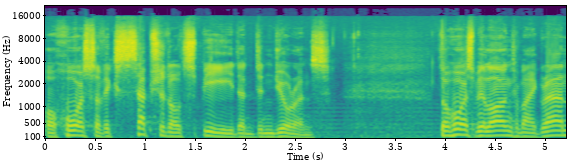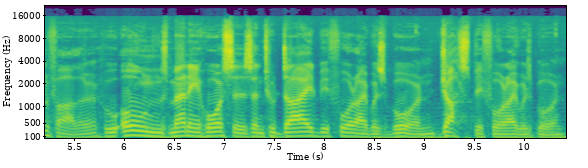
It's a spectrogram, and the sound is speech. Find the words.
a horse of exceptional speed and endurance. The horse belonged to my grandfather, who owned many horses and who died before I was born, just before I was born.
